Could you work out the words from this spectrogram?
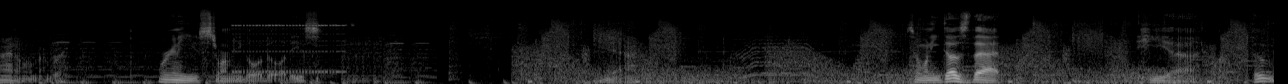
I don't remember. We're going to use Storm Eagle abilities. Yeah. So when he does that, he, uh, ooh,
